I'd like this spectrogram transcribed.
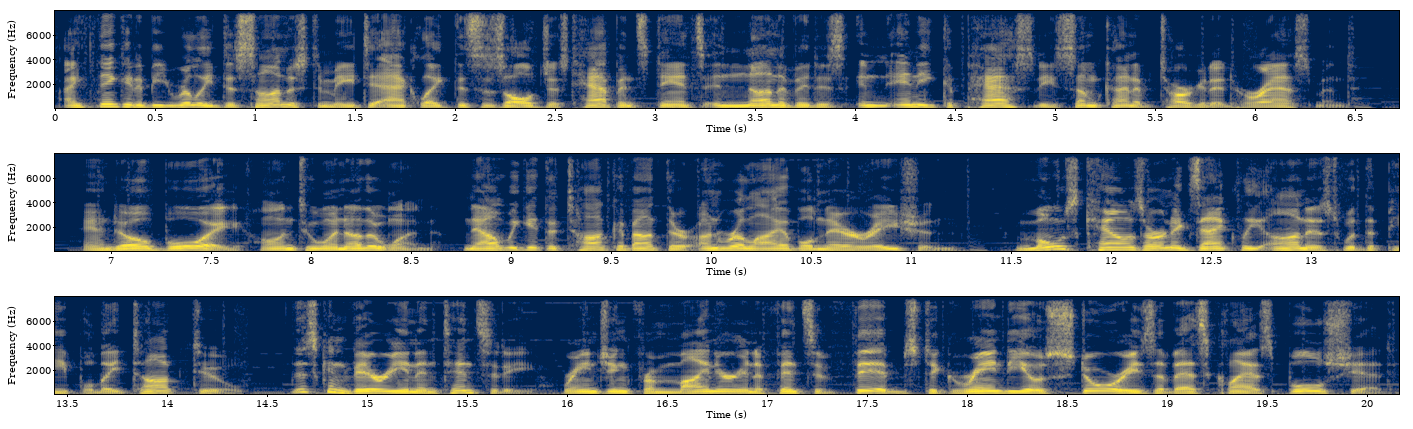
I think it'd be really dishonest to me to act like this is all just happenstance and none of it is in any capacity some kind of targeted harassment. And oh boy, on to another one. Now we get to talk about their unreliable narration. Most cows aren't exactly honest with the people they talk to. This can vary in intensity, ranging from minor inoffensive fibs to grandiose stories of S-class bullshit.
